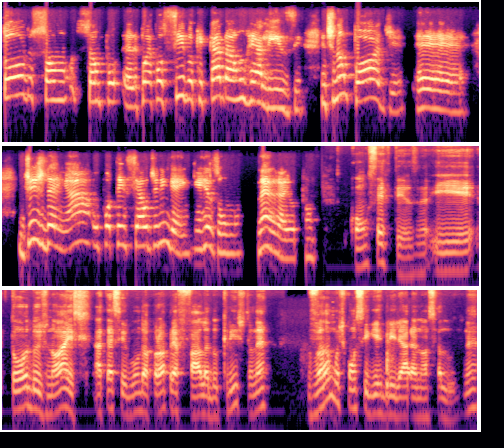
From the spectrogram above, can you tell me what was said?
todos são, são é, é possível que cada um realize. A gente não pode é, desdenhar o potencial de ninguém, em resumo, né, Jailton? Com certeza. E todos nós, até segundo a própria fala do Cristo, né? Vamos conseguir brilhar a nossa luz, né?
